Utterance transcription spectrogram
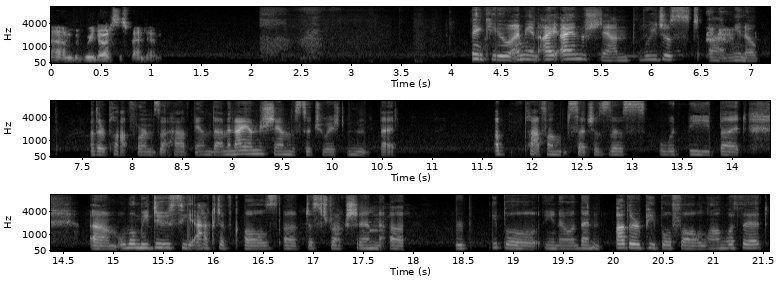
um, but we don't suspend him. Thank you. I mean, I, I understand. We just, um, you know, other platforms that have banned them, and I understand the situation that a platform such as this would be. But um, when we do see active calls of destruction of group people, you know, and then other people follow along with it,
